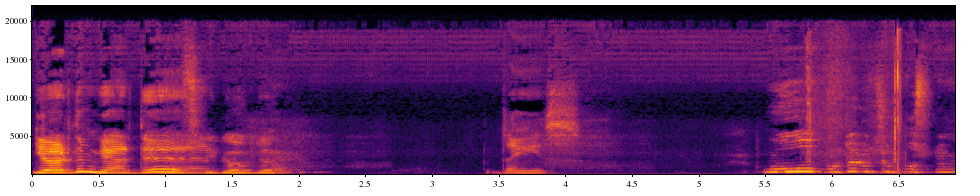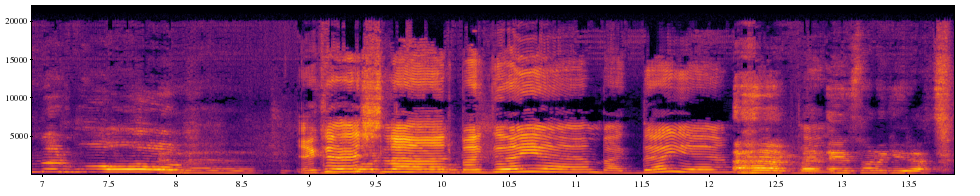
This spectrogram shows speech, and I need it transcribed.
Gördüm gördüm. seni gördüm. Buradayız. Oo burada bütün kostümler var. Evet. Çok... Arkadaşlar bakayım bakayım. ben en sona geri at.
